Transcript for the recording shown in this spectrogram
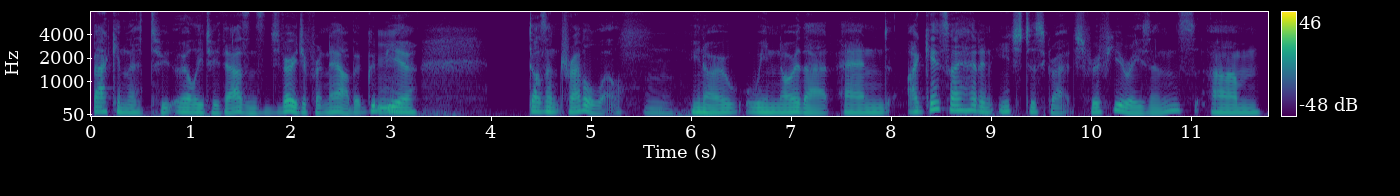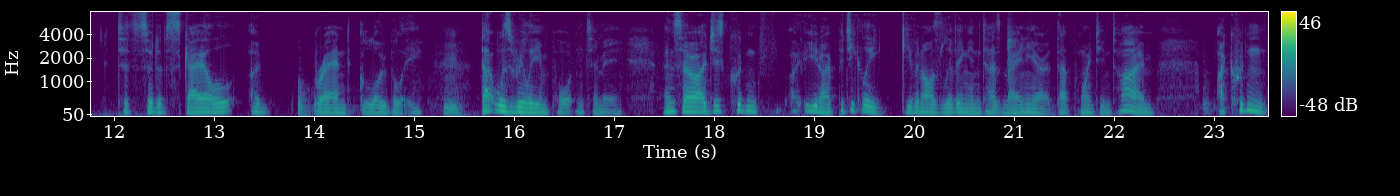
back in the two, early 2000s, it's very different now, but good mm. beer doesn't travel well. Mm. You know, we know that. And I guess I had an itch to scratch for a few reasons um, to sort of scale a brand globally. Hmm. That was really important to me. And so I just couldn't, you know, particularly given I was living in Tasmania at that point in time, I couldn't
